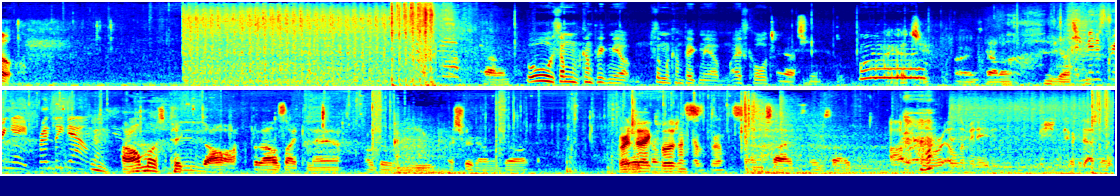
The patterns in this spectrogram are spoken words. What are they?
Well, Got him. Ooh, someone come pick me up. Someone come pick me up. Ice cold. I got you. I got you. Alright, got him. You got you. Administering aid. Friendly down. Mm. I almost picked Doc, but I was like, nah, I'll go mute. I should have gone with Doc. Where'd There that explosion come from? Same side, same side. Op 4 eliminated. Mission successful.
